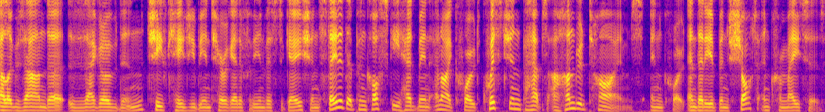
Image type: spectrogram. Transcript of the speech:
Alexander Zagvozdin, chief KGB interrogator for the investigation, stated that Penkovsky had been, and I quote, questioned perhaps a hundred times, end quote, and that he had been shot and cremated.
